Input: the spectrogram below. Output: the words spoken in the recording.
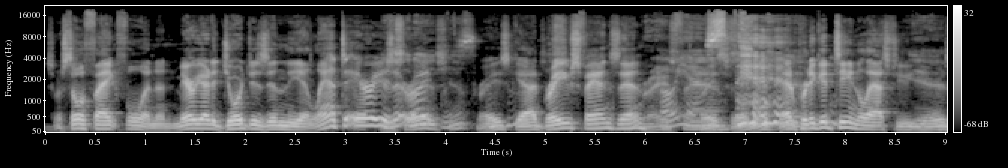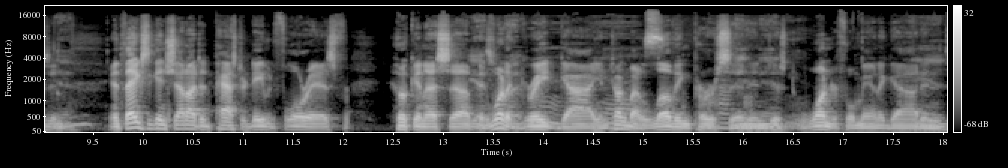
so we're so thankful. And then Marietta, Georgia's in the Atlanta area. Is Yes, that right? is, yeah. Praise God. Braves fans then? Praise Oh, fans. yes. Braves fans. Had a pretty good team the last few years. And, and thanks again. Shout out to Pastor David Flores for hooking us up. Yes, and what a right. great guy. And talk about a loving person and just wonderful man of God and,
